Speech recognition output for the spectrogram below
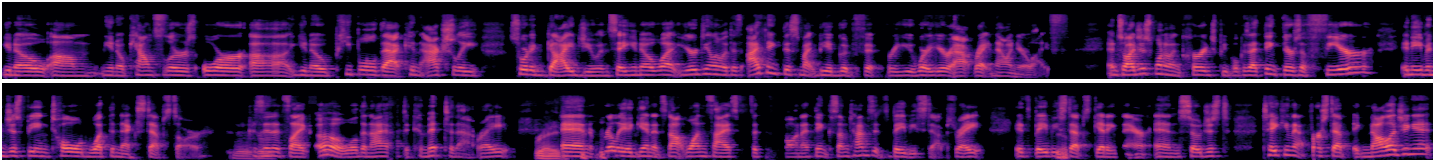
you know, um, you know, counselors or uh, you know people that can actually sort of guide you and say, you know what, you're dealing with this. I think this might be a good fit for you where you're at right now in your life. And so I just want to encourage people because I think there's a fear in even just being told what the next steps are. Because mm-hmm. then it's like, oh, well, then I have to commit to that, right? Right. And really, again, it's not one size fits all. And I think sometimes it's baby steps, right? It's baby yep. steps getting there. And so just taking that first step, acknowledging it,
